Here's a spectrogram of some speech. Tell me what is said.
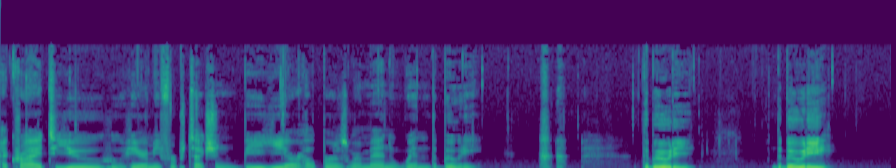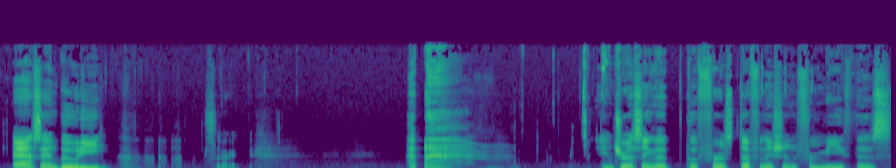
I cry to you who hear me for protection, be ye our helpers where men win the booty. the booty. The booty. Ass and booty. Sorry. Interesting that the first definition for Meath is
